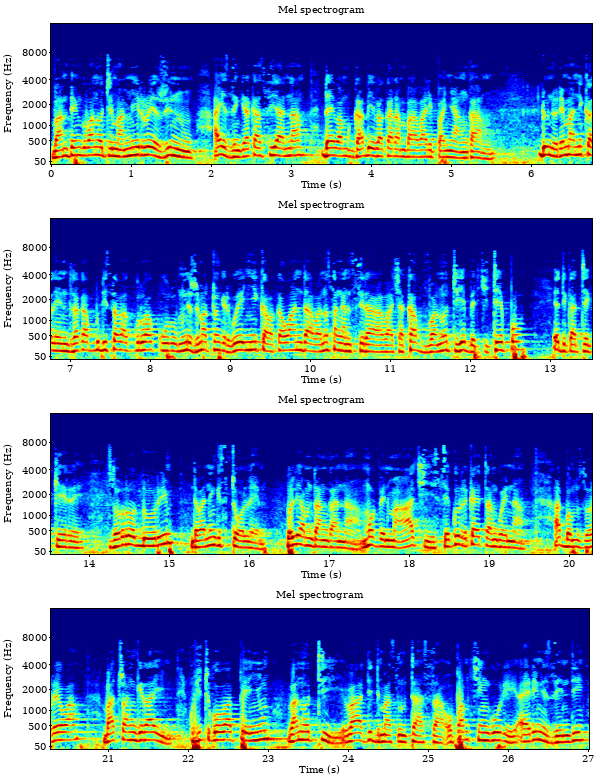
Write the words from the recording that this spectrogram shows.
Vambengo vanoti mamiriro ezvinhu aizenge akasiyana. Dai vamugabe vakaramba vari panyanga dunhu remanicaland rakabudisa vakuru vakuru mune zvematongerwo enyika vakawanda vanosanganisira vachakabvu vanoti hebert chitepo edgar tekere zororo duri ndavanenge stole william ndangana moven mahachi sekuru rikaita ngwena albom zorewa vatsvangirai kuchitiko vapenyu vanoti vadidhimas mutasa opa muchinguri irene zindi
